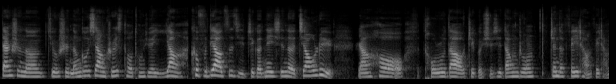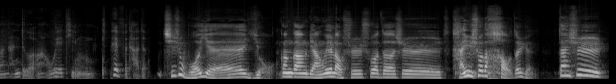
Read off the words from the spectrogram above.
但是呢，就是能够像 Crystal 同学一样，克服掉自己这个内心的焦虑，然后投入到这个学习当中，真的非常非常的难得啊！我也挺佩服他的。其实我也有，刚刚两位老师说的是韩语说的好的人，但是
